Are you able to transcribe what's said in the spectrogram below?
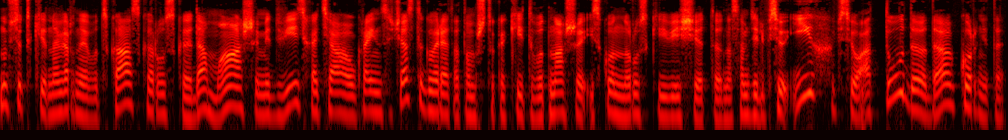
Ну, все-таки, наверное, вот сказка русская, да, Маша, Медведь, хотя украинцы часто говорят о том, что какие-то вот наши исконно русские вещи, это на самом деле все их, все оттуда, да, корни-то.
